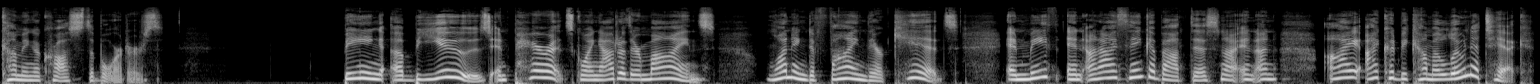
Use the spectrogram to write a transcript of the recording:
coming across the borders, being abused, and parents going out of their minds wanting to find their kids. And me and, and i think about this and I, and, and I i could become a lunatic.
